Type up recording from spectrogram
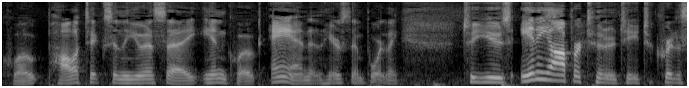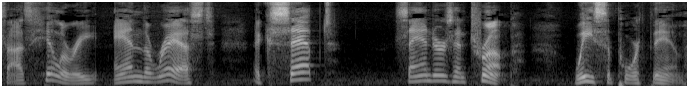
quote, politics in the USA, end quote, and, and here's the important thing, to use any opportunity to criticize Hillary and the rest except Sanders and Trump. We support them.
